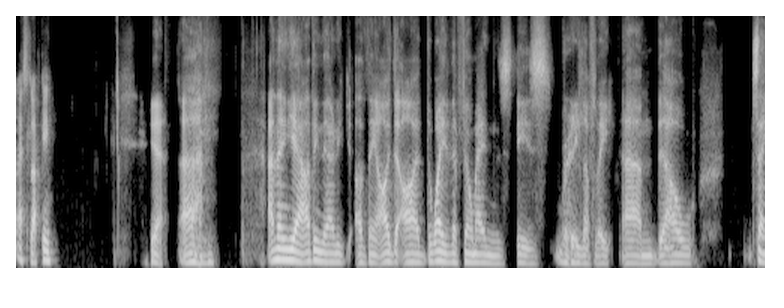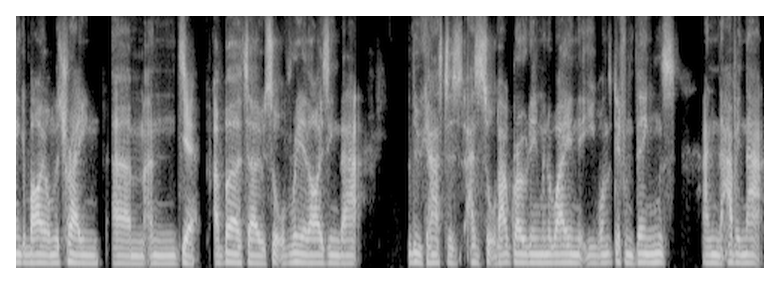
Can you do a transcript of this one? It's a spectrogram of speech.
that's lucky. yeah. Um, and then yeah, I think the only I think I, I the way the film ends is really lovely. Um, the whole saying goodbye on the train, um, and Yeah. Alberto sort of realizing that Luca has to has sort of outgrown him in a way, and that he wants different things, and having that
